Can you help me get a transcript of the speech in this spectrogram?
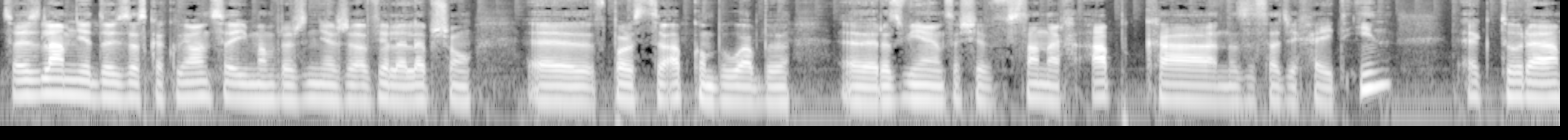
Co jest dla mnie dość zaskakujące i mam wrażenie, że o wiele lepszą e, w Polsce apką byłaby e, rozwijająca się w Stanach apka na zasadzie Hate In, e, która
